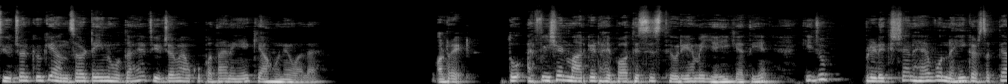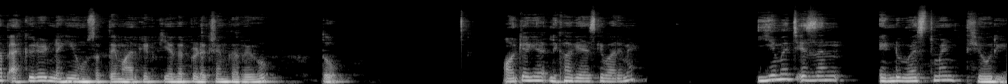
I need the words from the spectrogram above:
फ्यूचर क्योंकि अनसर्टेन होता है फ्यूचर में आपको पता नहीं है क्या होने वाला है। ऑल राइट तो एफिशिएंट मार्केट हाइपोथेसिस थ्योरी हमें यही कहती है कि जो प्रिडिक्शन है वो नहीं कर सकते, आप एक्यूरेट नहीं हो सकते मार्केट की अगर प्रिडिक्शन कर रहे हो तो। और क्या क्या लिखा गया है इसके बारे में? E M H is an investment theory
